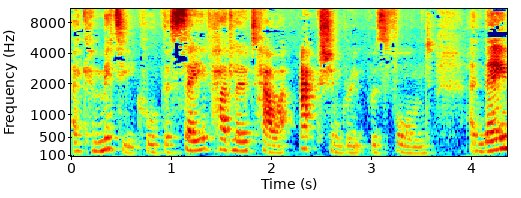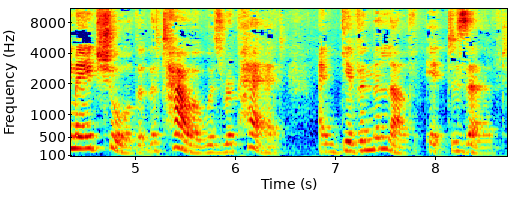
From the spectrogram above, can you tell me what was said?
a committee called the Save Hadlow Tower Action Group was formed and they made sure that the tower was repaired and given the love it deserved.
